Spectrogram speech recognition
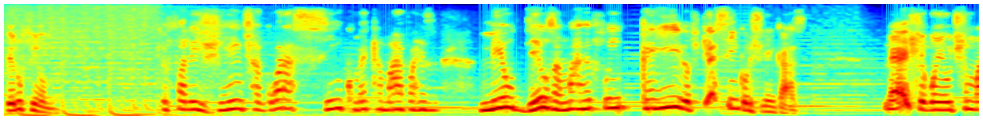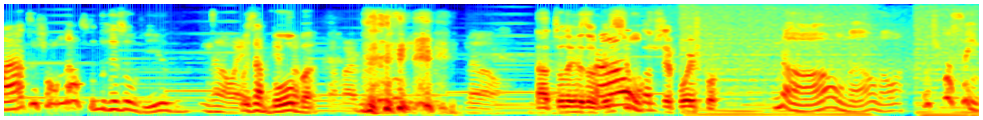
pelo filme. Eu falei, gente, agora sim, como é que a Marvel vai resolver? Meu Deus, a Marvel foi incrível. Eu fiquei assim quando eu cheguei em casa. Né? Chegou em Ultimato e falou, não, tá tudo resolvido. Não, é. Coisa boba. A Marvel fez isso. Não. Tá tudo resolvido Não. cinco anos depois, pô. Não, não, não. Eu, tipo assim,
